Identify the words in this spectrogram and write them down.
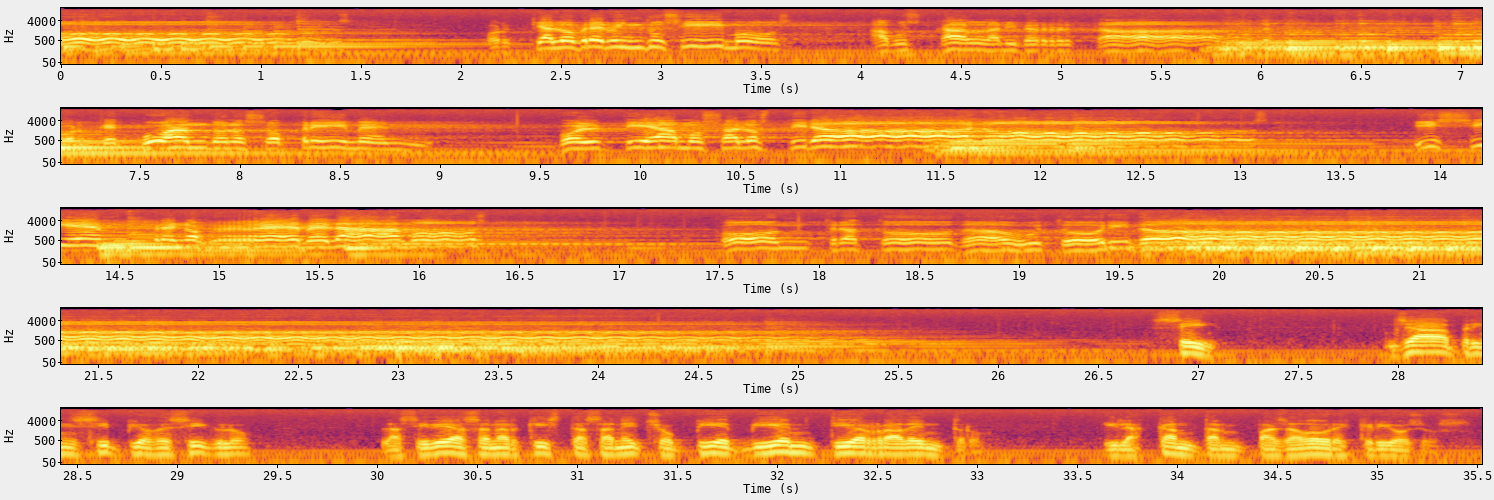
porque al obrero inducimos a buscar la libertad, porque cuando nos oprimen, volteamos a los tiranos y siempre nos rebelamos contra toda autoridad. Sí, ya a principios de siglo, las ideas anarquistas han hecho pie bien tierra adentro y las cantan payadores criollos.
